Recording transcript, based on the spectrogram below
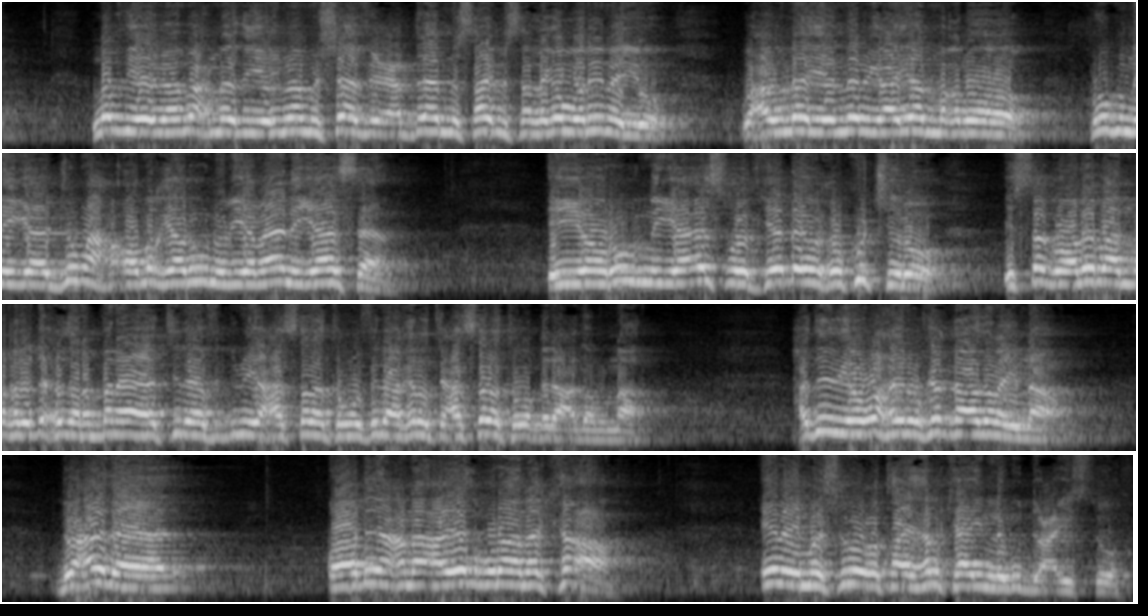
lafdiga imaamu axmed iyo imaamu shaafici cabdillahi bnu saahib isna laga warinayo waxa uu leeyahay nebiga ayaan maqlo rugniga jumax oo markaa rugnulyamaanigaasa iyo rugniga aswadkee dhay wuxuu ku jiro isagoo le baan maqlay dhexdooda rabbanaa aatinaa fi dunya xasanata wa fi laakhirati xasanata waqina cadaab annaar xadiidka waxaynu ka qaadanaynaa ducada oo dhinacna aayad qur'aana ka ah inay mashruucu tahay halkaa in lagu ducaysto.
